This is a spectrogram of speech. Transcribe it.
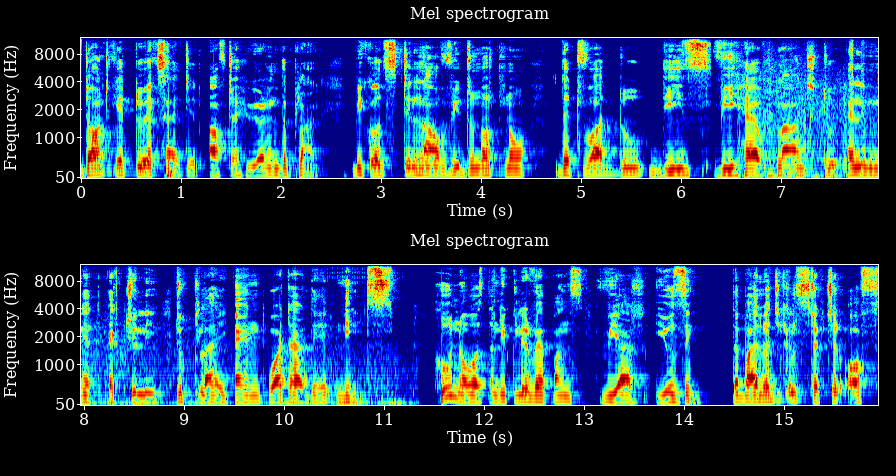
don't get too excited after hearing the plan because still now we do not know that what do these we have planned to eliminate actually look like and what are their needs. Who knows the nuclear weapons we are using? The biological structure of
